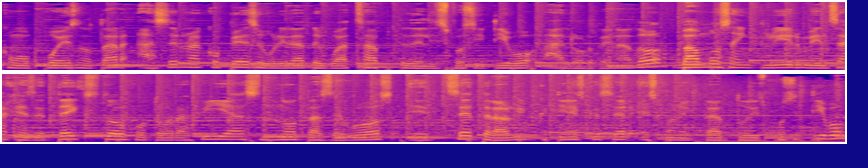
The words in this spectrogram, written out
Como puedes notar, hacer una copia de seguridad de WhatsApp del dispositivo al ordenador. Vamos a incluir mensajes de texto, fotografías, notas de voz, etc. Lo único que tienes que hacer es conectar tu dispositivo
